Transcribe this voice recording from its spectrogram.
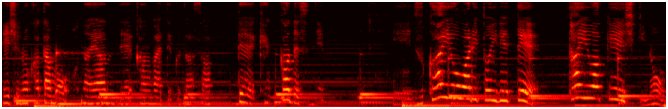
編集の方も悩んで考えてくださって結果ですねえー、図解を割と入れて対話形式の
